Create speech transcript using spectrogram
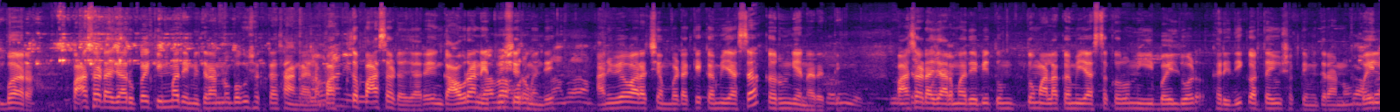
बरं. पासष्ट हजार रुपये किंमत आहे मित्रांनो बघू शकता सांगायला. फक्त पासष्ट हजार आहे. गावरान आहेत विशेष म्हणजे. आणि व्यवहारात शंभर टक्के कमी जास्त करून घेणार आहेत ते. पासष्ट हजारमध्ये बी तुम तुम्हाला कमी जास्त करून ही बैलजोड खरेदी करता येऊ शकते मित्रांनो. बैल.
